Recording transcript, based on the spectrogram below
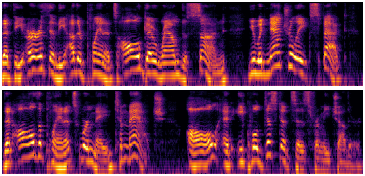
that the Earth and the other planets all go round the sun, you would naturally expect that all the planets were made to match all at equal distances from each other,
